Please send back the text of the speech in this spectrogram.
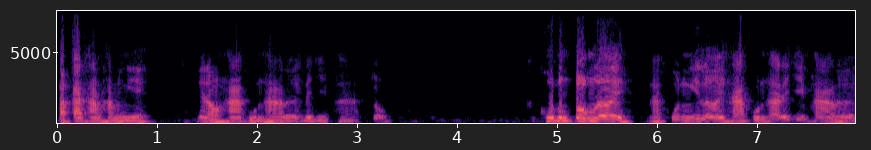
หลักการทำทำอย่างนี้ นี่เราห้าคูณห้าเลยได้ยี่ห้าจบคูณตรงๆเลยนะคูณอย่างนี้เลยห้าคูณห้าได้ยี่ห้าเลย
